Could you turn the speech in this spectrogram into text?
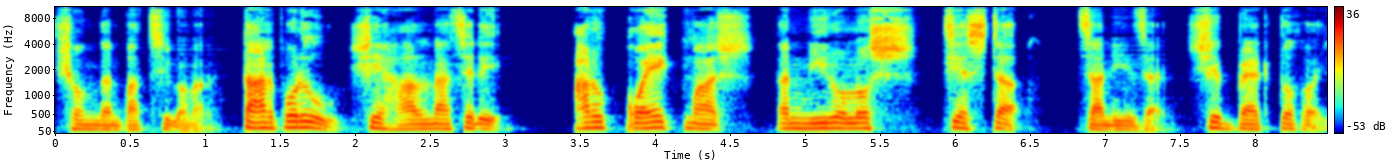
সন্ধান পাচ্ছিল না। তারপরেও সে হাল না ছেড়ে আরও কয়েক মাস তার নিরলস চেষ্টা চালিয়ে যায়। সে ব্যর্থ হয়।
